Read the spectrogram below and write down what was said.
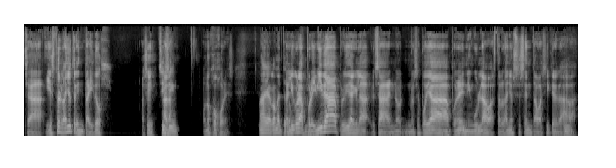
O sea, y esto en el año 32. Así. Sí, ala, sí. Con dos cojones. Ah, ya comértelo. Película Mm. prohibida, prohibida que la. O sea, no, no se podía poner en ningún lado hasta los años 60 o así que la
